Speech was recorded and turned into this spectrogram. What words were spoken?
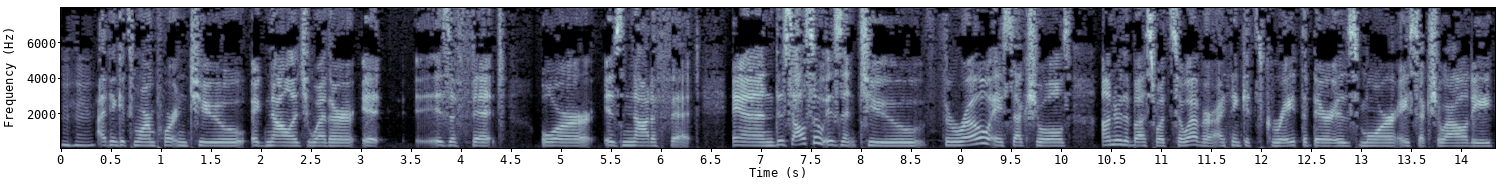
Mm-hmm. I think it's more important to acknowledge whether it is a fit or is not a fit. And this also isn't to throw asexuals under the bus whatsoever. I think it's great that there is more asexuality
